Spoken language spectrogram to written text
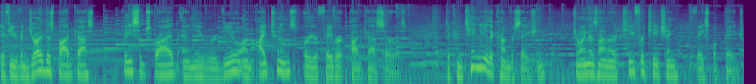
If you've enjoyed this podcast, please subscribe and leave a review on iTunes or your favorite podcast service. To continue the conversation, join us on our Tea for Teaching Facebook page.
